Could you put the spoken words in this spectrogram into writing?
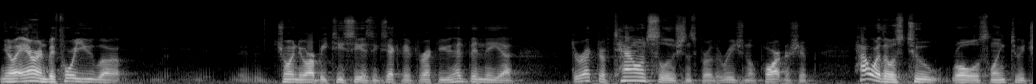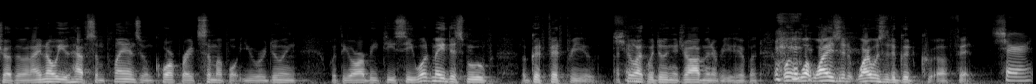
you know, Erin, before you uh, joined the RBTC as executive director, you had been the uh, director of talent solutions for the regional partnership. How are those two roles linked to each other? And I know you have some plans to incorporate some of what you were doing with the RBTC. What made this move a good fit for you? I feel like we're doing a job interview here, but wh- wh- why is it? Why was it a good uh, fit? Sure.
